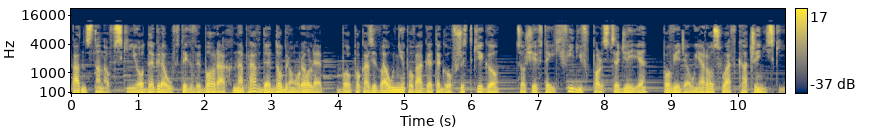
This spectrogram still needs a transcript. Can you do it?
Pan Stanowski odegrał w tych wyborach naprawdę dobrą rolę, bo pokazywał niepowagę tego wszystkiego, co się w tej chwili w Polsce dzieje, powiedział Jarosław Kaczyński.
